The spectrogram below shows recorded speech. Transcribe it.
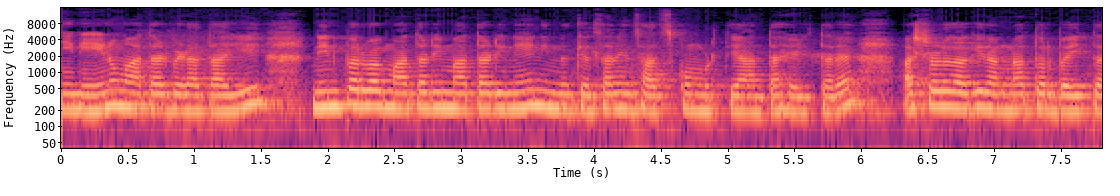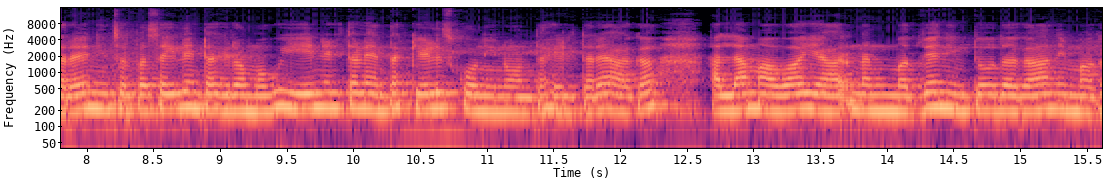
ನೀನೇನು ಮಾತಾಡಬೇಡ ತಾಯಿ ನಿನ್ನ ಪರವಾಗಿ ಮಾತಾಡಿ ಮಾತಾಡಿನೇ ನಿನ್ನ ಕೆಲಸ ನೀನು ಸಾಧಿಸ್ಕೊಂಬಿಡ್ತೀಯ ಅಂತ ಹೇಳ್ತಾರೆ. ಅಷ್ಟರೊಳಗಾಗಿ ರಂಗನಾಥ್ ಅವ್ರು ಬೈತಾರೆ, ನೀನು ಸ್ವಲ್ಪ ಸೈಲೆಂಟ್ ಆಗಿರೋ ಮಗು ಏನು ಹೇಳ್ತಾಳೆ ಅಂತ ಕೇಳಿಸ್ಕೊ ನೀನು ಅಂತ ಹೇಳ್ತಾರೆ. ಆಗ ಅಲ್ಲ ಮಾವ ಯಾ ನನ್ನ ಮದುವೆ ನಿಂತೋದಾಗ ನಿಮ್ಮ ಮಗ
